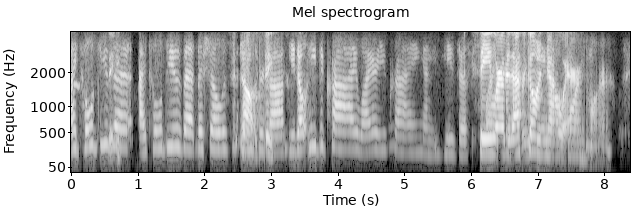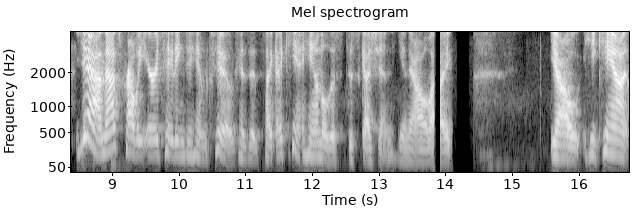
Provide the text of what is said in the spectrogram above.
I told you See. that I told you that the show was No, off. You don't need to cry. Why are you crying? And he's just See, like, where that's going nowhere. More and more. Yeah, and that's probably irritating to him too, because it's like I can't handle this discussion. You know, like you know, he can't.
